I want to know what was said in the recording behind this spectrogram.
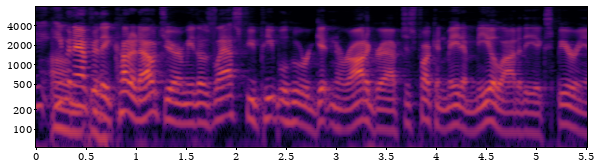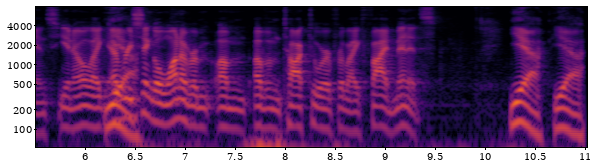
e- even Um, after yeah. they cut it out, Jeremy, those last few people who were getting her autograph just fucking made a meal out of the experience. You know, like every Yeah. single one of them um, of them talked to her for like five minutes. Yeah, yeah,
